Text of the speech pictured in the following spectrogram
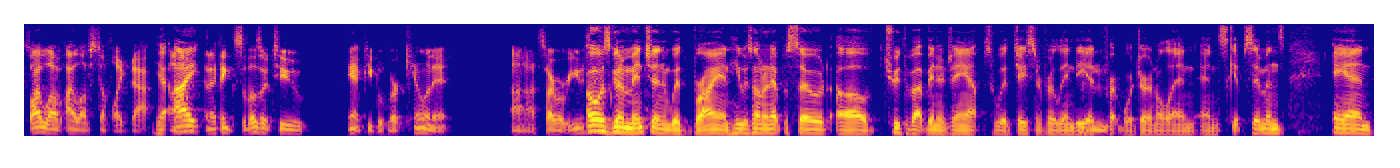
So I love I love stuff like that. Yeah, Um, I- and I think so. Those are two amp people who are killing it. Uh, sorry, what were you? Oh, I Gonna say? was going to mention with Brian, he was on an episode of Truth About Vintage Amps with Jason Verlinde Mhm. at Fretboard Journal and and Skip Simmons. And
